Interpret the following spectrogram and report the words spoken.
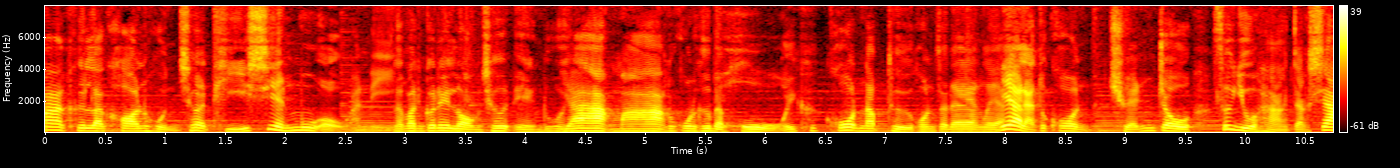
มากๆ คือละครหุ่นเชิดถีเซียนมู่โออันนี้ แล้วปันก็ได้ลองเชิดเองด้วย ยากมากทุกคนคือแบบโหยคือโคตรนับถือคนแสดงเลยอะเนี่ยแหละทุกคนเฉินโจวซึ่งอยู่ห่างจากช่า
